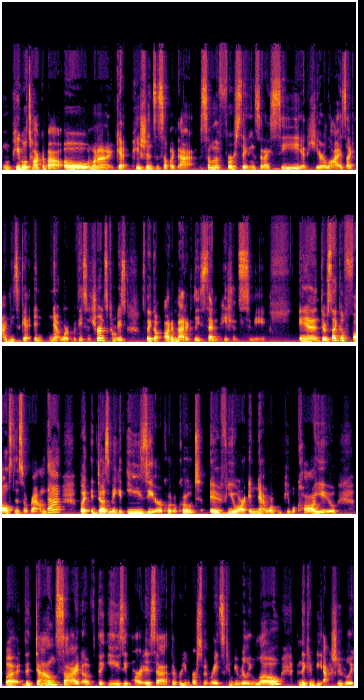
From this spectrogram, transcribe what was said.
When people talk about, oh, I want to get patients and stuff like that, some of the first things that I see and hear lies like, I need to get in network with these insurance companies so they can automatically send patients to me and there's like a falseness around that but it does make it easier quote unquote if you are in network when people call you but the downside of the easy part is that the reimbursement rates can be really low and they can be actually really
